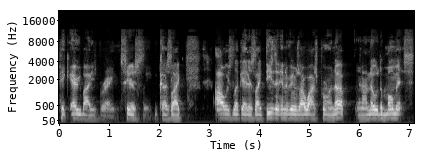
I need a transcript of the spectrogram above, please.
pick everybody's brain seriously because like I always look at it as like these are the individuals I watched growing up, and I know the moments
